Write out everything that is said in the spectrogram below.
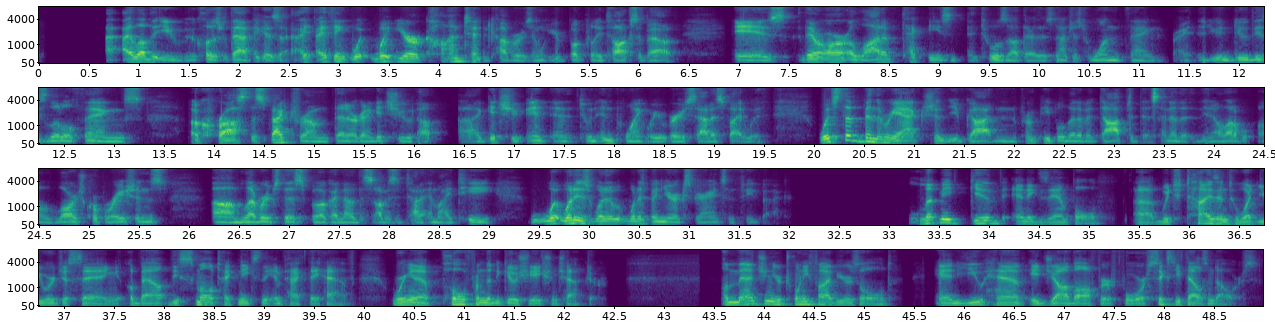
I, I, love that you close with that because I, I think what what your content covers and what your book really talks about is there are a lot of techniques and tools out there. There's not just one thing, right? That you can do these little things across the spectrum that are going to get you up, uh, get you in, in, to an endpoint where you're very satisfied with. What's the, been the reaction that you've gotten from people that have adopted this? I know that you know a lot of uh, large corporations um, leverage this book. I know this obviously taught at MIT. What what is what what has been your experience and feedback? Let me give an example, uh, which ties into what you were just saying about these small techniques and the impact they have. We're going to pull from the negotiation chapter. Imagine you're 25 years old and you have a job offer for sixty thousand dollars.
